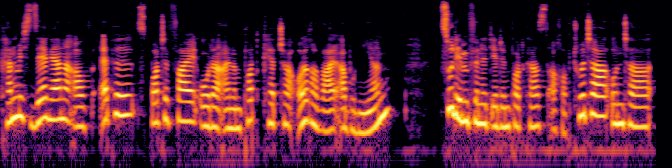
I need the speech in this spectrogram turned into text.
kann mich sehr gerne auf Apple, Spotify oder einem Podcatcher eurer Wahl abonnieren. Zudem findet ihr den Podcast auch auf Twitter unter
